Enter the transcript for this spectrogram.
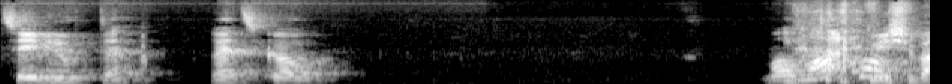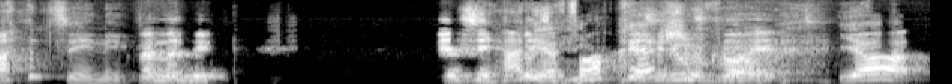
10 Minuten. Let's go. Mal mach Du bist wahnsinnig. Wenn man nicht... Habe ich ja vorher schon. Ja.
